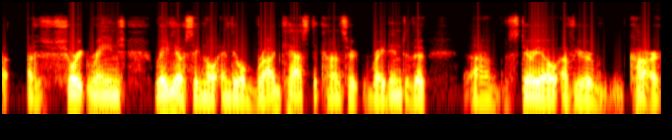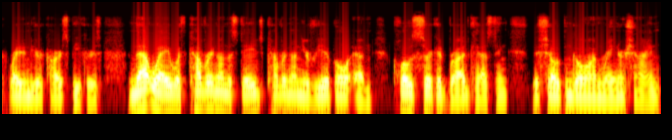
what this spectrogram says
a, a short range radio signal, and they will broadcast the concert right into the um, stereo of your car right into your car speakers. And that way, with covering on the stage, covering on your vehicle, and closed circuit broadcasting, the show can go on rain or shine.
